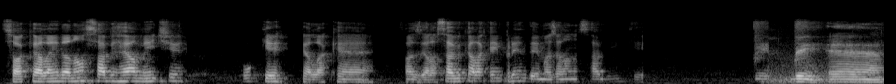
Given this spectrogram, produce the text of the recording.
só que ela ainda não sabe realmente o que que ela quer fazer? Ela sabe que ela quer empreender, mas ela não sabe em que. Bem, é,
